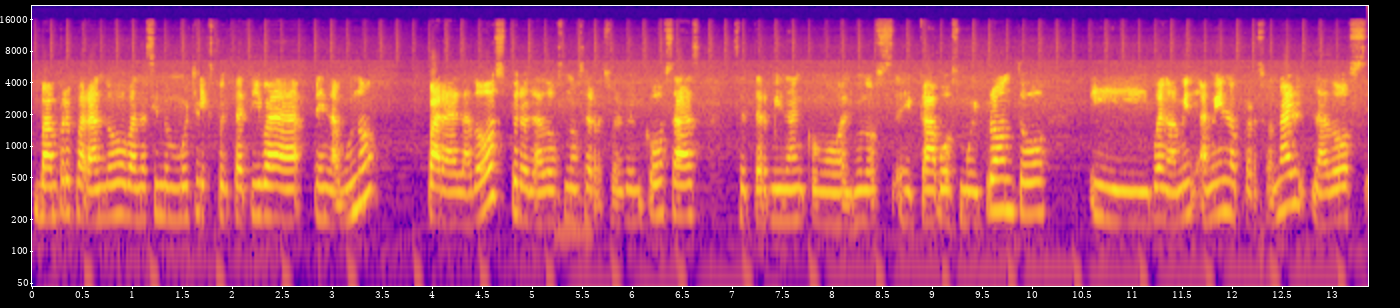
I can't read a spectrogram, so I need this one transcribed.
van preparando, van haciendo mucha expectativa en la 1 para la 2, pero la 2 no se resuelven cosas, se terminan como algunos eh, cabos muy pronto. Y bueno, a mí, a mí en lo personal, la 2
